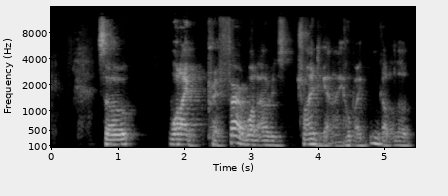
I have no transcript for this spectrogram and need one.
so, what I prefer, what I was trying to get, and I hope I got a little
